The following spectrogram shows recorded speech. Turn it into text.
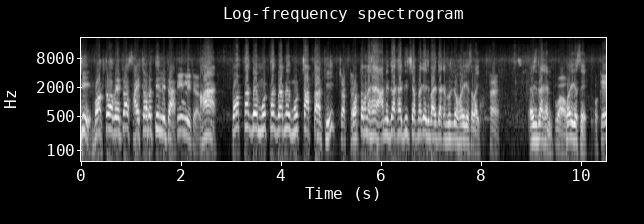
জি বক্সটা হবে এটা সাইজটা হবে তিন লিটার তিন লিটার হ্যাঁ। পট থাকবে মোট থাকবে আপনার মোট চারটা আর কি। বর্তমানে হ্যাঁ আমি দেখাই দিচ্ছি আপনাকে ভাই দেখেন রুটিটা হয়ে গেছে ভাই। হ্যাঁ। এই যে দেখেন হয়ে গেছে। ওকে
